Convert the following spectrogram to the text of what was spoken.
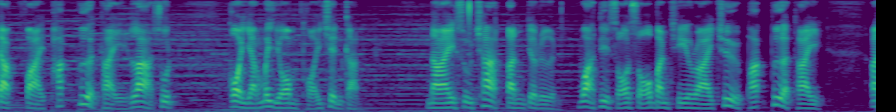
จากฝ่ายพักเพื่อไทยล่าสุด ก็ยังไม่ยอมถอยเช่นกัน นายสุชาติตันเจริญว่าที่สสบัญชีรายชื่อพักเพื่อไทย อ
